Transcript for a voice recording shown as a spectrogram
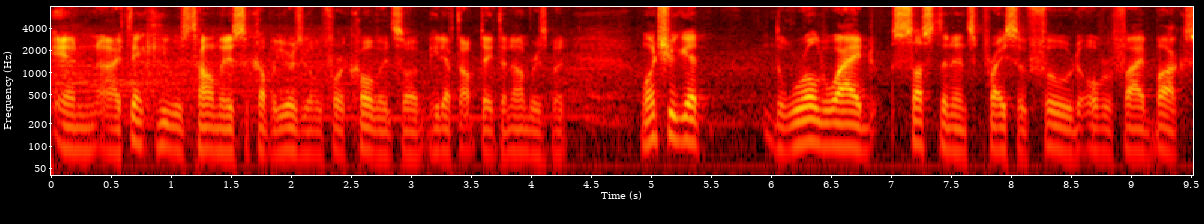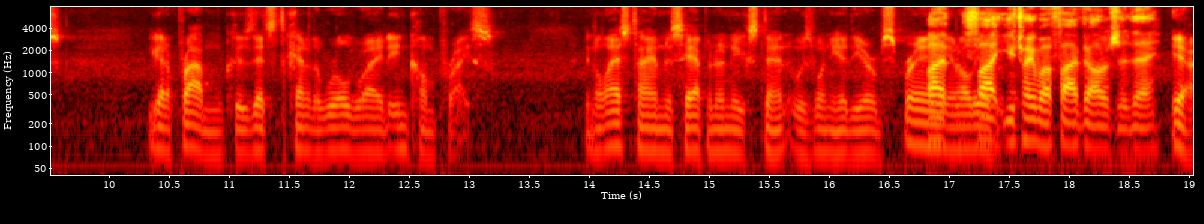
and I think he was telling me this a couple years ago before COVID, so he'd have to update the numbers. But once you get the worldwide sustenance price of food over five bucks, you got a problem because that's kind of the worldwide income price. And the last time this happened to any extent was when you had the Arab Spring. Five, and all five, you're talking about five dollars a day. Yeah.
